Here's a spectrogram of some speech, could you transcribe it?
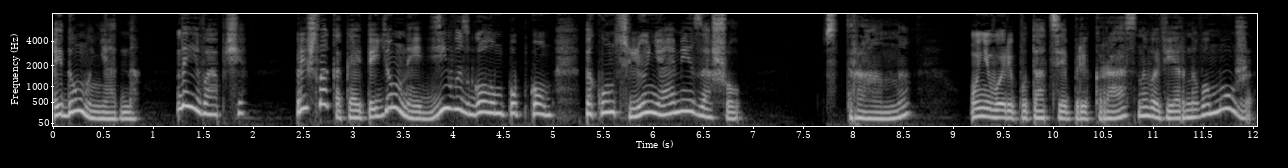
И думаю, не одна. Да и вообще. Пришла какая-то юная дива с голым пупком, так он слюнями и зашел. Странно, у него репутация прекрасного, верного мужа.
